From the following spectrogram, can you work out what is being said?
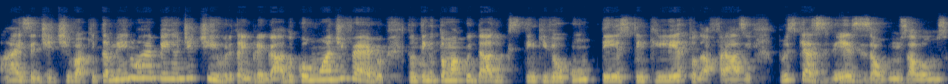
Ah, esse aditivo aqui também não é bem aditivo, ele está empregado como um advérbio. Então tem que tomar cuidado, porque você tem que ver o contexto, tem que ler toda a frase. Por isso que às vezes alguns alunos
